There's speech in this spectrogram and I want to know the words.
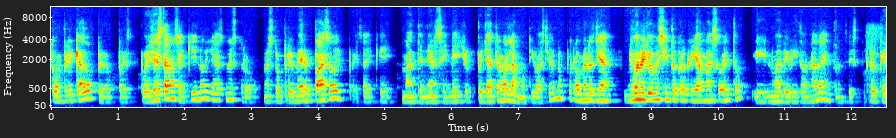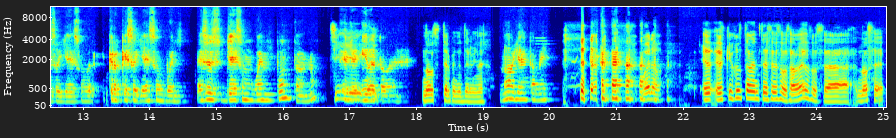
complicado, pero pues, pues ya estamos aquí, ¿no? Ya es nuestro, nuestro primer paso y pues hay que mantenerse en ello. Pues ya tenemos la motivación, ¿no? Por lo menos ya, bueno, yo me siento creo que ya más suelto y no he bebido nada, entonces creo que eso ya es un, creo que eso ya es un buen, eso es, ya es un buen punto, ¿no? Sí, y, y, y no, termina, termina. No, ya acabé. bueno, es, es que justamente es eso, ¿sabes? O sea, no sé,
